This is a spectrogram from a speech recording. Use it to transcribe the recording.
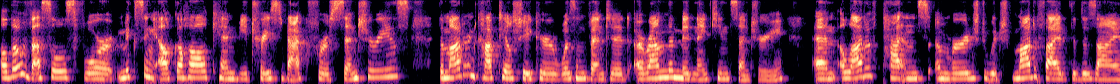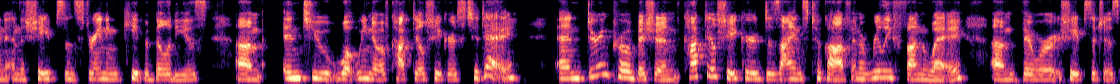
Although vessels for mixing alcohol can be traced back for centuries, the modern cocktail shaker was invented around the mid 19th century, and a lot of patents emerged which modified the design and the shapes and straining capabilities um, into what we know of cocktail shakers today. And during Prohibition, cocktail shaker designs took off in a really fun way. Um, there were shapes such as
